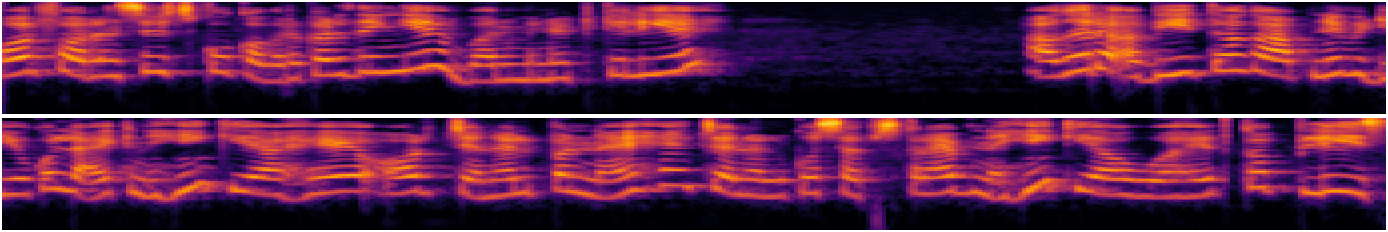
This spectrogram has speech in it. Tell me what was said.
और फ़ौरन से इसको कवर कर देंगे वन मिनट के लिए। अगर अभी तक आपने वीडियो को लाइक नहीं किया है और चैनल पर नए हैं चैनल को सब्सक्राइब नहीं किया हुआ है तो प्लीज़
